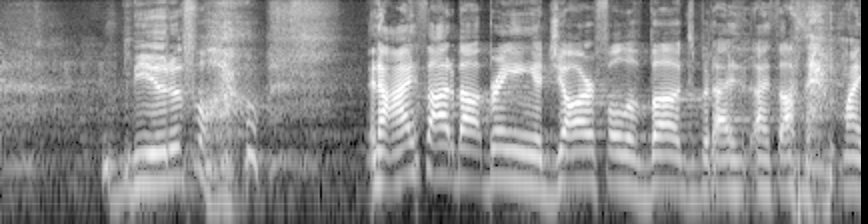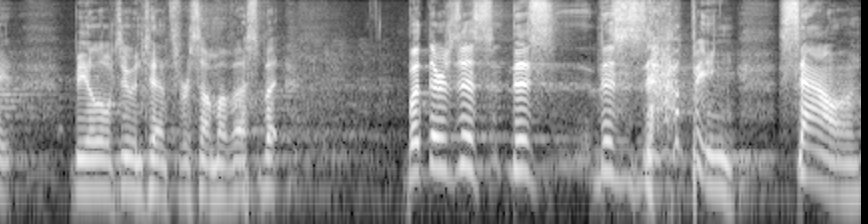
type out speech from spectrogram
beautiful. and I thought about bringing a jar full of bugs, but I, I thought that might be a little too intense for some of us. But, but there's this, this, this zapping sound,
